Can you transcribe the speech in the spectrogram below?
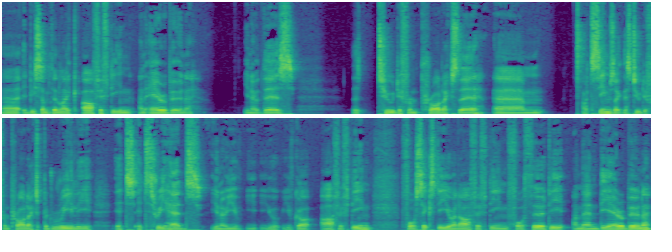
uh, it'd be something like R15 and Aeroburner. You know, there's there's two different products there. Um, it seems like there's two different products, but really it's it's three heads. You know, you you you've got R15, 460. You had R15, 430, and then the Aeroburner,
